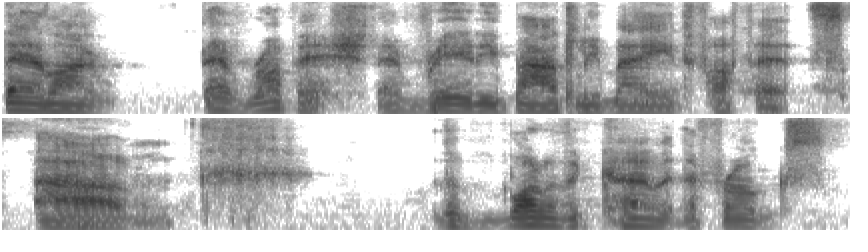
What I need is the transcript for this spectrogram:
they're like they're rubbish. They're really badly made puppets. Um, the one of the Kermit the Frogs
